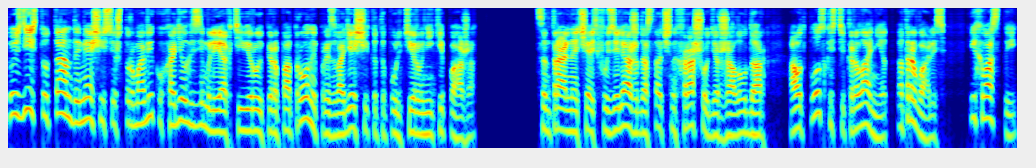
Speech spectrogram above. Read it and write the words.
То здесь, то там дымящийся штурмовик уходил к земле, активируя пиропатроны, производящие катапультирование экипажа. Центральная часть фюзеляжа достаточно хорошо держала удар, а вот плоскости крыла нет, отрывались. И хвосты.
